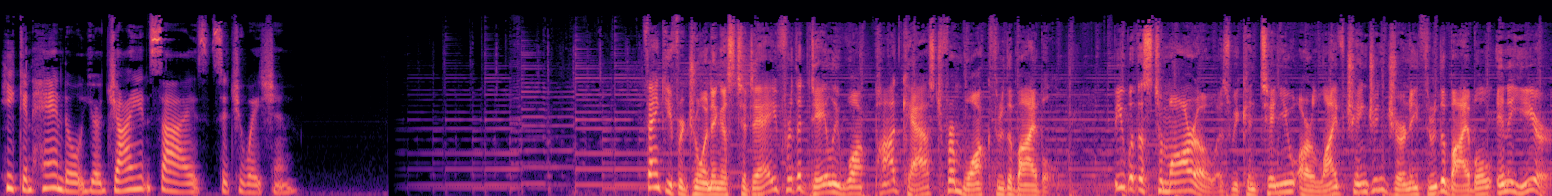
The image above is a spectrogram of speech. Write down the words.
He can handle your giant size situation. Thank you for joining us today for the Daily Walk podcast from Walk Thru the Bible. Be with us tomorrow as we continue our life changing journey through the Bible in a year.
